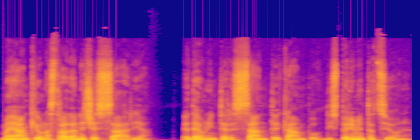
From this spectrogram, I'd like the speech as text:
ma è anche una strada necessaria ed è un interessante campo di sperimentazione.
